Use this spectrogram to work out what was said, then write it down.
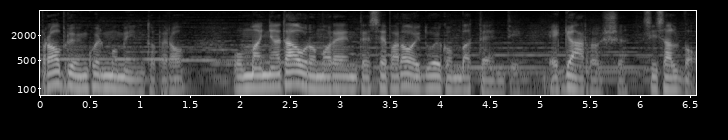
Proprio in quel momento, però, un magnatauro morente separò i due combattenti e Garrosh si salvò.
